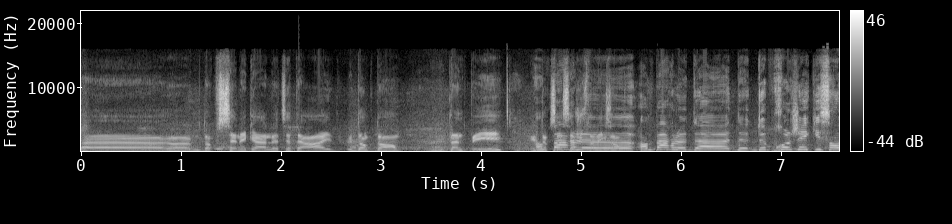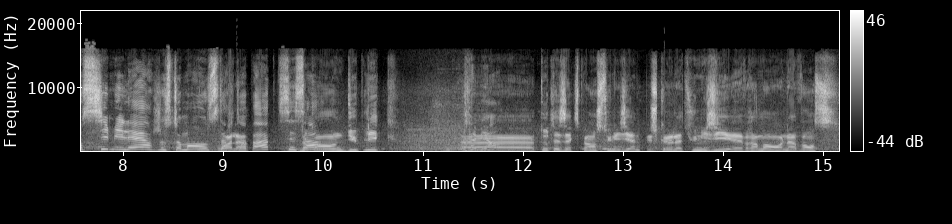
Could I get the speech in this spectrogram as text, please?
euh, donc Sénégal, etc. Donc dans plein de pays. Et on, donc parle, ça, juste un exemple. on parle de, projets qui sont similaires justement au Start voilà. Pact, c'est ça? Donc on duplique euh, toutes les expériences tunisiennes, puisque la Tunisie est vraiment en avance,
